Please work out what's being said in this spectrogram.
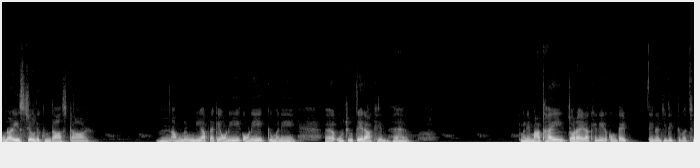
ওনার এসছেও দেখুন দা স্টার হুম উনি আপনাকে অনেক অনেক মানে উঁচুতে রাখেন হ্যাঁ। মানে মাথায় চড়ায় রাখেন, এরকম টাইপ এনার্জি দেখতে পাচ্ছি।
